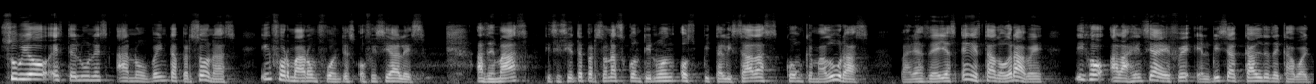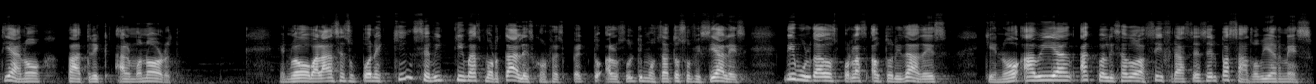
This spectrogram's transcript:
subió este lunes a 90 personas, informaron fuentes oficiales. Además, 17 personas continúan hospitalizadas con quemaduras, varias de ellas en estado grave, dijo a la agencia EFE el vicealcalde de Cabaitiano, Patrick Almonord. El nuevo balance supone 15 víctimas mortales con respecto a los últimos datos oficiales divulgados por las autoridades que no habían actualizado las cifras desde el pasado viernes.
